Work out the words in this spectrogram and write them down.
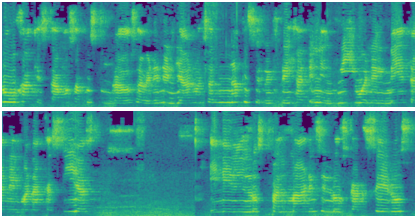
roja que estamos acostumbrados a ver en el llano, esa luna que se refleja en el río, en el Meta, en el Manacasías, en los palmares, en los garceros,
